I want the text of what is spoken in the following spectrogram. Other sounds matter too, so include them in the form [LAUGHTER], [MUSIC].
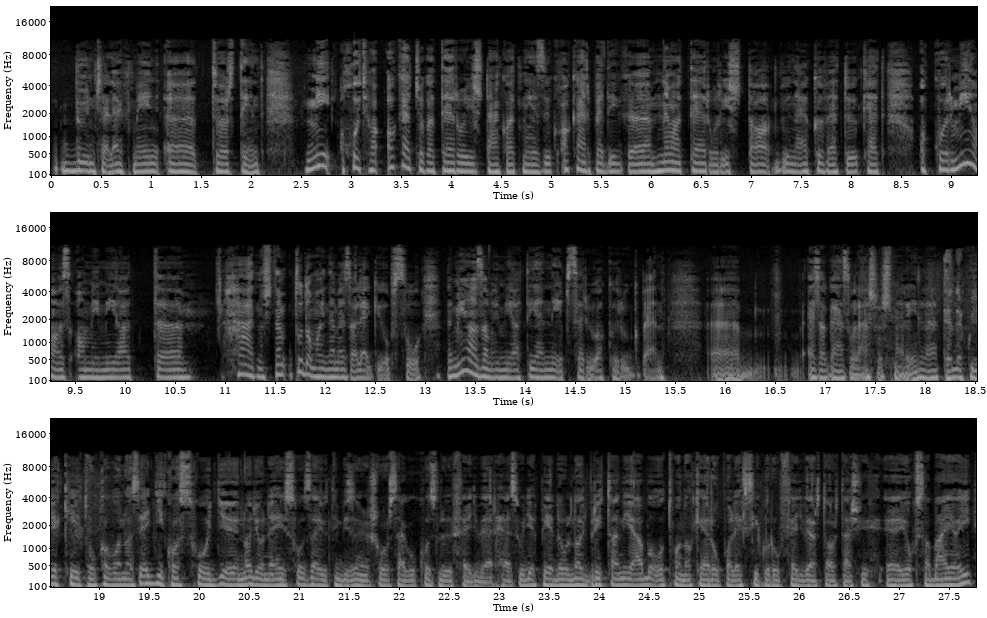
bűncselekmény ö, történt. Mi, hogyha akár csak a terroristákat nézzük, akár pedig ö, nem a terrorista bűnelkövetőket, akkor mi az, ami miatt ö, hát most nem, tudom, hogy nem ez a legjobb szó, de mi az, ami miatt ilyen népszerű a körükben ez a gázolásos merénylet? Ennek ugye két oka van. Az egyik az, hogy nagyon nehéz hozzájutni bizonyos országokhoz lőfegyverhez. Ugye például Nagy-Britanniában ott vannak Európa legszigorúbb fegyvertartási jogszabályai.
